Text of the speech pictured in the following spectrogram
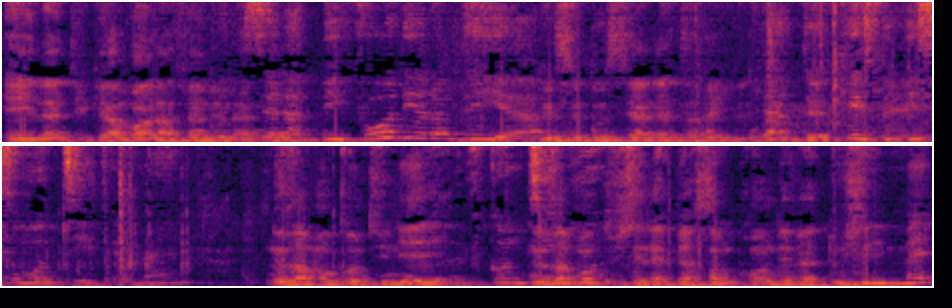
et il a dit qu'avant la fin de l'année, that before the end of the year, que ce dossier allait être réglé. that the case will be sorted. Amen. Nous avons continué, nous avons continued. touché les personnes qu'on devait We toucher. met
